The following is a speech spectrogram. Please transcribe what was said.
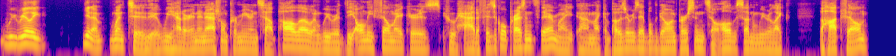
we really you know, went to, we had our international premiere in Sao Paulo, and we were the only filmmakers who had a physical presence there. My uh, my composer was able to go in person, so all of a sudden we were like the hot film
